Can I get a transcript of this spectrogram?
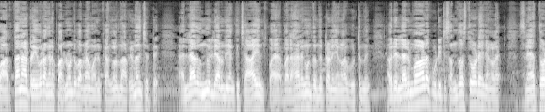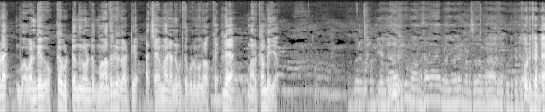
വർത്താനം ആ ഡ്രൈവർ അങ്ങനെ പറഞ്ഞുകൊണ്ട് പറഞ്ഞാൽ മാനുക്ക. ഞങ്ങളൊന്ന് അറിയണമെന്ന് വെച്ചിട്ട്. അല്ലാതെ ഒന്നുമില്ല പറഞ്ഞു ഞങ്ങൾക്ക് ചായയും പലഹാരങ്ങളും തന്നിട്ടാണ് ഞങ്ങളെ വീട്ടിൽ നിന്ന് അവരെല്ലാവരും പാടെ കൂടിയിട്ട് സന്തോഷത്തോടെ ഞങ്ങളെ സ്നേഹത്തോടെ വണ്ടി ഒക്കെ വിട്ടെന്ന് കൊണ്ട് മാതൃക കാട്ടിയ അച്ചായന്മാരാണ് ഇവിടുത്തെ കുടുംബങ്ങളൊക്കെ. അല്ലേ മറക്കാൻ വയ്യ. കൊടുക്കട്ടെ. കൊടുക്കട്ടെ.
